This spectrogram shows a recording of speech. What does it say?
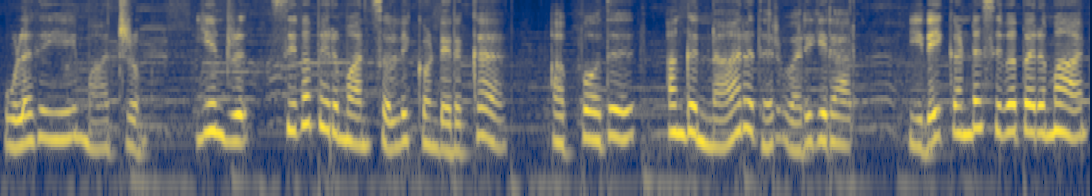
உலகையே மாற்றும் என்று சிவபெருமான் சொல்லிக் கொண்டிருக்க அப்போது அங்கு நாரதர் வருகிறார். இதை கண்ட சிவபெருமான்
